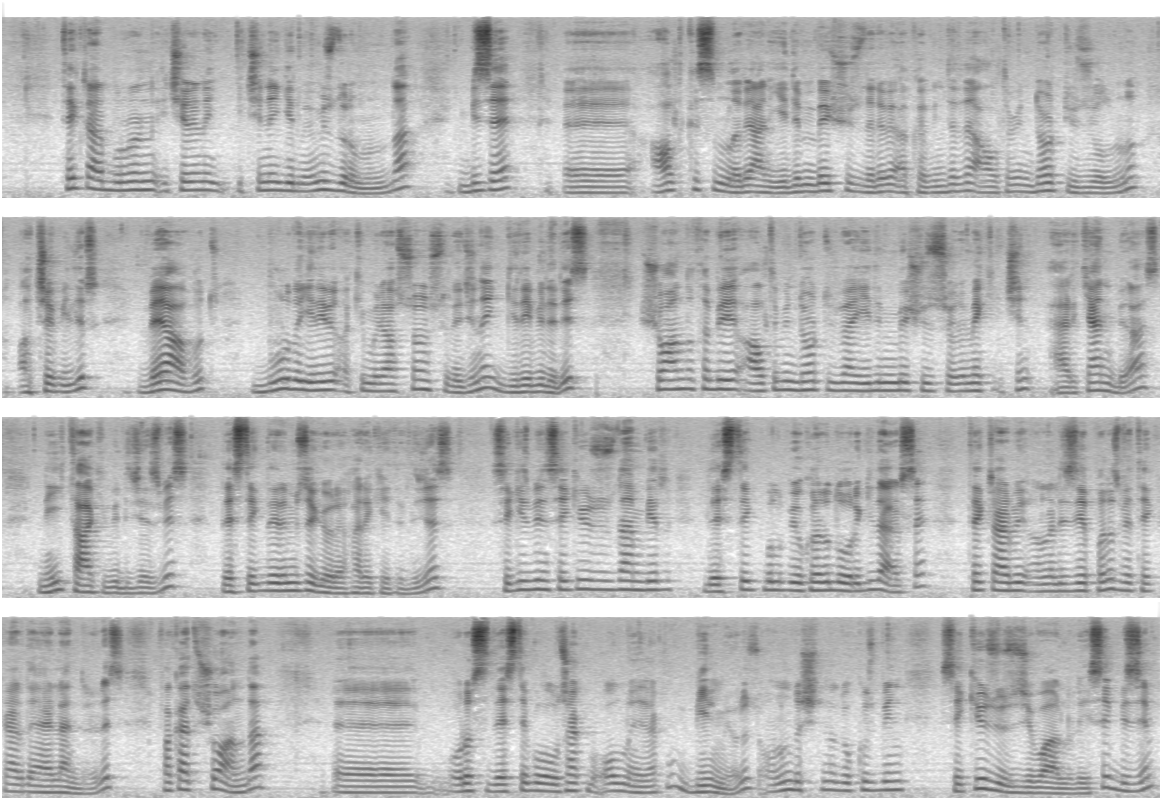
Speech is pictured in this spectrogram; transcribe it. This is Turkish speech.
tekrar buranın içine, içine girmemiz durumunda bize e, alt kısımları yani 7500'leri ve akabinde de 6400 yolunu açabilir veyahut burada yeni bir akümülasyon sürecine girebiliriz. Şu anda tabi 6400 veya 7500 söylemek için erken biraz. Neyi takip edeceğiz biz? Desteklerimize göre hareket edeceğiz. 8800'den bir destek bulup yukarı doğru giderse tekrar bir analiz yaparız ve tekrar değerlendiririz. Fakat şu anda ee, orası destek olacak mı olmayacak mı bilmiyoruz. Onun dışında 9800 civarları ise bizim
